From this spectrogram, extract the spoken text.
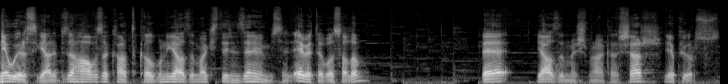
Ne uyarısı geldi bize? Hafıza kartı kalıbını yazdırmak istediğinizden emin misiniz? Evet'e basalım. Ve yazdırma işlemini arkadaşlar yapıyoruz.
